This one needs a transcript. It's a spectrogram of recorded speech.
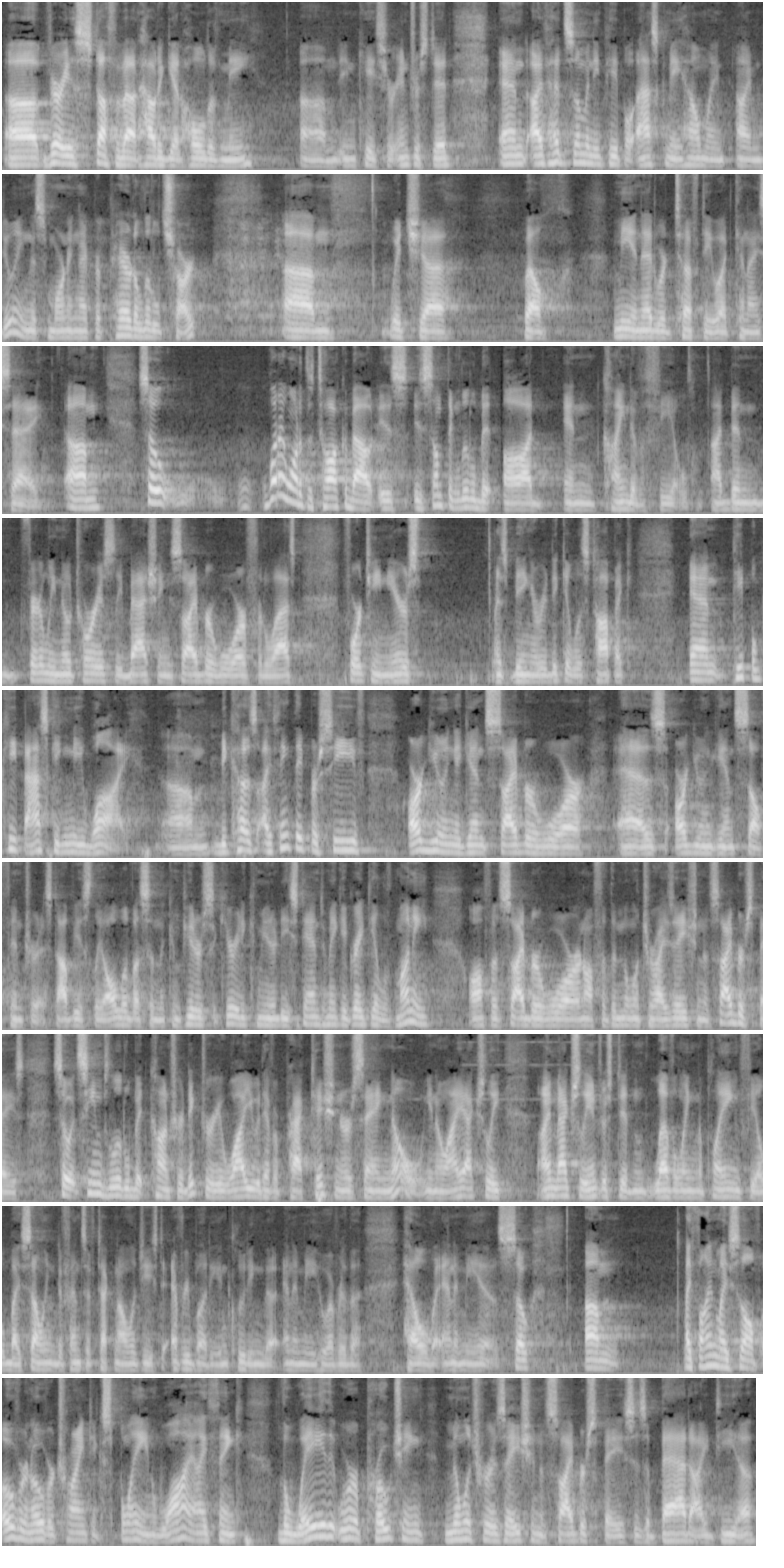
Uh, various stuff about how to get hold of me, um, in case you're interested. And I've had so many people ask me how my, I'm doing this morning, I prepared a little chart, um, which, uh, well, me and Edward Tufte, what can I say? Um, so, what I wanted to talk about is, is something a little bit odd and kind of a field. I've been fairly notoriously bashing cyber war for the last 14 years as being a ridiculous topic. And people keep asking me why. Um, because I think they perceive arguing against cyber war as arguing against self interest. Obviously, all of us in the computer security community stand to make a great deal of money off of cyber war and off of the militarization of cyberspace. So it seems a little bit contradictory why you would have a practitioner saying, no, you know, I actually, I'm actually interested in leveling the playing field by selling defensive technologies to everybody, including the enemy, whoever the hell the enemy is. So, um, I find myself over and over trying to explain why I think the way that we're approaching militarization of cyberspace is a bad idea.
